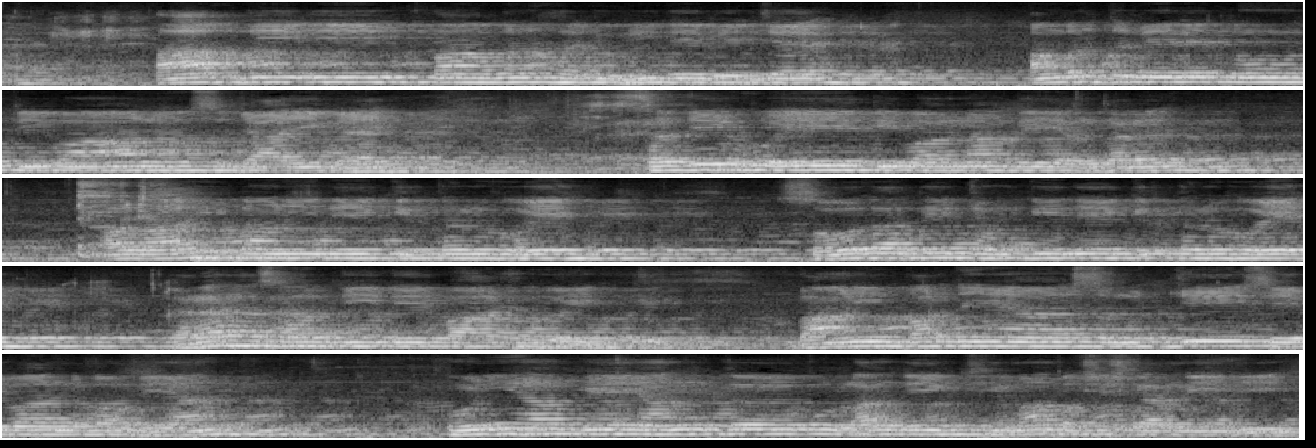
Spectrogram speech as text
ਆਪ ਜੀ ਦੀ ਪਾਵਨ ਹਜ਼ੂਰੀ ਦੇ ਵਿੱਚ ਅੰਮ੍ਰਿਤ ਵੇਲੇ ਤੋਂ ਦੀਵਾਨ ਸਜਾਏ ਗਏ। ਸਜੇ ਹੋਏ ਦੀਵਾਨਾਂ ਦੇ ਅੰਦਰ ਅਲਾਹੀ ਬਾਣੀ ਦੇ ਕੀਰਤਨ ਹੋਏ। ਸੋਦਾ ਤੇ ਚੌਂਕੀ ਦੇ ਕੀਰਤਨ ਹੋਏ ਰਹਿਰਾ ਸਾਹਿਬ ਜੀ ਦੇ ਪਾਠ ਹੋਏ। ਬਾਣੀ ਪੜ੍ਹਦਿਆਂ ਸਮੁੱਚੀ ਸੇਵਾ ਨਿਭਾਉਂਦਿਆਂ ਹੋਈਆਂ ਬੇਅੰਤ ਭੁੱਲਾਂ ਦੀ ਖਿਮਾ ਬਖਸ਼ਿਸ਼ ਕਰਨੀ ਜੀ।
